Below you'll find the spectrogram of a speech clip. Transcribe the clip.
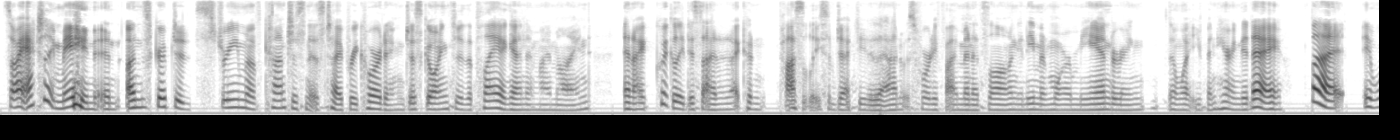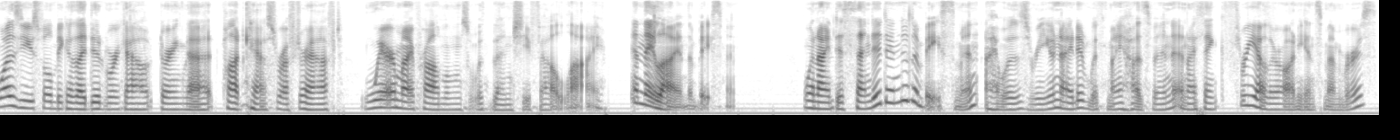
So I actually made an unscripted stream of consciousness type recording, just going through the play again in my mind. And I quickly decided I couldn't possibly subject you to that. It was 45 minutes long and even more meandering than what you've been hearing today. But it was useful because I did work out during that podcast rough draft where my problems with Then She Fell lie. And they lie in the basement. When I descended into the basement, I was reunited with my husband and I think three other audience members.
